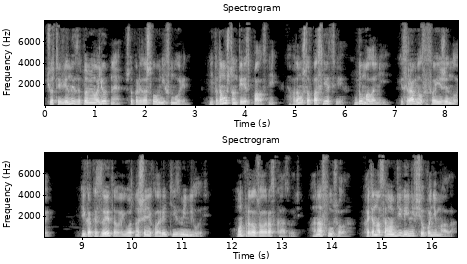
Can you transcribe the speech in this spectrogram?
чувстве вины за то мимолетное, что произошло у них с Морин. Не потому, что он переспал с ней, а потому, что впоследствии думал о ней и сравнил со своей женой. И как из-за этого его отношение к Лоретте изменилось. Он продолжал рассказывать. Она слушала, хотя на самом деле и не все понимала.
